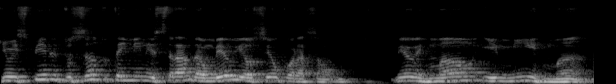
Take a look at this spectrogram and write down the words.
que o Espírito Santo tem ministrado ao meu e ao seu coração. Meu irmão e minha irmã,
